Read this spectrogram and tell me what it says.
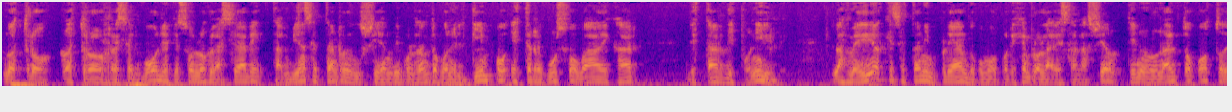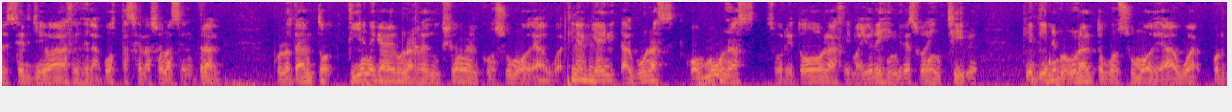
Nuestros, nuestros reservorios, que son los glaciares, también se están reduciendo y por lo tanto con el tiempo este recurso va a dejar de estar disponible. Las medidas que se están empleando, como por ejemplo la desalación, tienen un alto costo de ser llevadas desde la costa hacia la zona central por lo tanto, tiene que haber una reducción en el consumo de agua. Y aquí hay algunas comunas, sobre todo las de mayores ingresos en Chile, que tienen un alto consumo de agua por,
